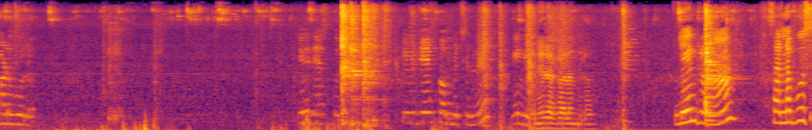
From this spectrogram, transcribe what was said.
మడుగులు. ఇవి చేసుకుని ఇవి చేసి పంపించింది. ఇవి. ఎన్ని రకాలు అందులో? దేంట్లోనా? సన్న పూస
